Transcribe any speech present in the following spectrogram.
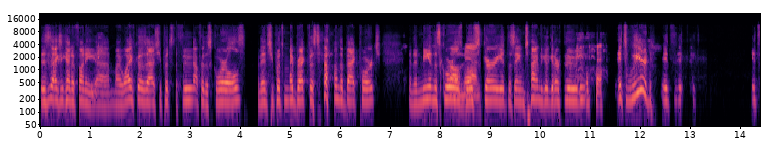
this is actually kind of funny. Uh, my wife goes out. She puts the food out for the squirrels, and then she puts my breakfast out on the back porch. And then me and the squirrels Oh, both scurry at the same time to go get our food. it's weird. It's it's it's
